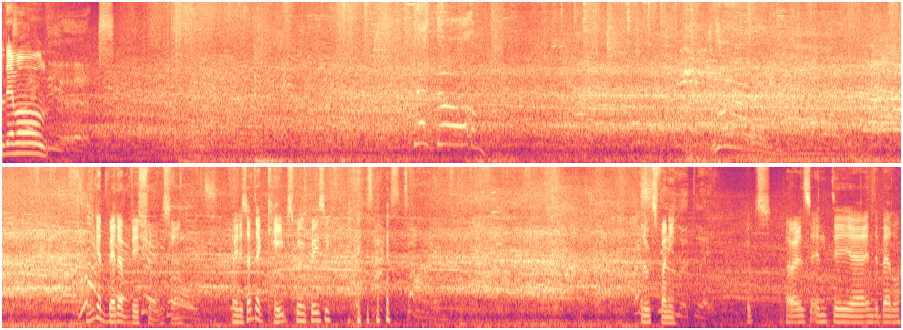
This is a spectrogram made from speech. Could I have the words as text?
Kill them all! Get! You get better visuals, yeah. Wait, is that the capes going crazy? It looks funny. Oops. Alright, let's end the uh, end the battle.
